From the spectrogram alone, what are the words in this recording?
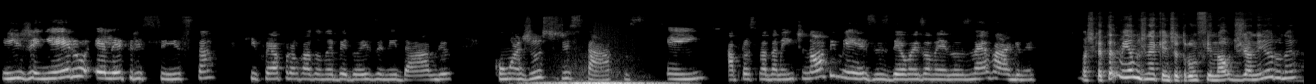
engenheiro eletricista que foi aprovado no EB2NW com ajuste de status em aproximadamente nove meses, deu mais ou menos, né, Wagner? Acho que até menos, né? Que a gente entrou no final de janeiro, né?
